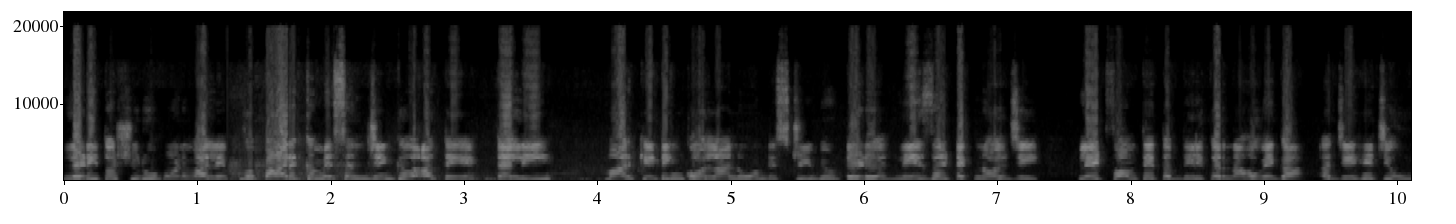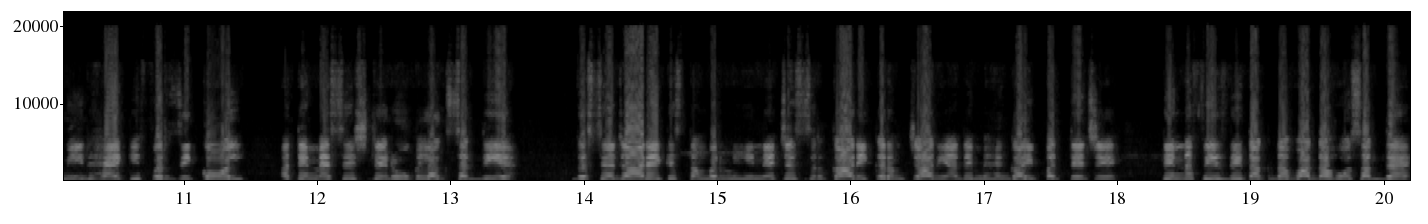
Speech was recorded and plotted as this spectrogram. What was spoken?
ਲੜੀ ਤੋਂ ਸ਼ੁਰੂ ਹੋਣ ਵਾਲੇ ਵਪਾਰਕ ਮੈਸੇਜਿੰਗ ਅਤੇ ਟੈਲੀ ਮਾਰਕੀਟਿੰਗ ਕਾਲਾਂ ਨੂੰ ਡਿਸਟ੍ਰੀਬਿਊਟਡ ਲੇਜ਼ਰ ਟੈਕਨੋਲੋਜੀ ਪਲੇਟਫਾਰਮ ਤੇ ਤਬਦੀਲ ਕਰਨਾ ਹੋਵੇਗਾ। ਅਜਿਹੇ 'ਚ ਉਮੀਦ ਹੈ ਕਿ ਫਰਜ਼ੀ ਕਾਲ ਅਤੇ ਮੈਸੇਜ ਤੇ ਰੋਕ ਲੱਗ ਸਕਦੀ ਹੈ। ਦੱਸਿਆ ਜਾ ਰਿਹਾ ਹੈ ਕਿ ਸਤੰਬਰ ਮਹੀਨੇ 'ਚ ਸਰਕਾਰੀ ਕਰਮਚਾਰੀਆਂ ਦੇ ਮਹਿੰਗਾਈ ਭੱਤੇ 'ਚ 3% ਤੱਕ ਦਾ ਵਾਧਾ ਹੋ ਸਕਦਾ ਹੈ।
